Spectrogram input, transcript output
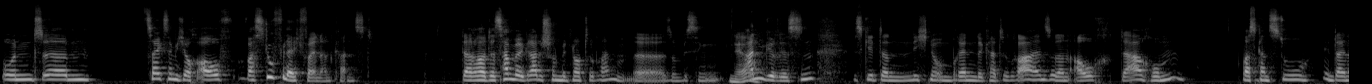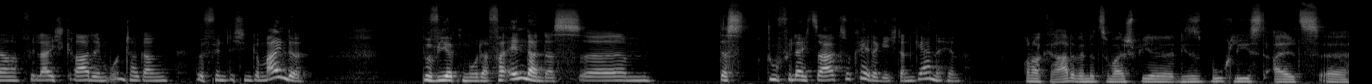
und ähm, zeigt nämlich auch auf, was du vielleicht verändern kannst. Das haben wir gerade schon mit Notre Dame äh, so ein bisschen ja. angerissen. Es geht dann nicht nur um brennende Kathedralen, sondern auch darum, was kannst du in deiner vielleicht gerade im Untergang befindlichen Gemeinde bewirken oder verändern, dass, ähm, dass du vielleicht sagst, okay, da gehe ich dann gerne hin. Und auch gerade, wenn du zum Beispiel dieses Buch liest als äh,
